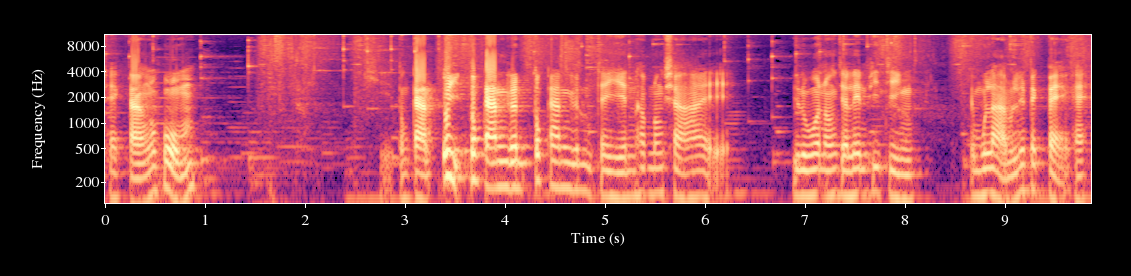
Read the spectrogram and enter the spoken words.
แท็กต่างครับผม ต้องการเอ้ย ต้องการเงิน ต้องการเงินใจเย็นครับน้องชายไม่รู้ว่าน้องจะเล่นพี่จริง แต่มูลาดมันเล่นแปลกๆแฮะ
